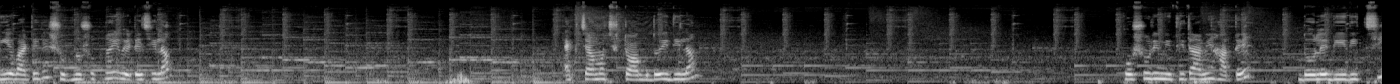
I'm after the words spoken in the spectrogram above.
দিয়ে বাটিতে শুকনো শুকনোই বেটেছিলাম। এক চামচ টক দই দিলাম। কসুরি মেথিটা আমি হাতে দোলে দিয়ে দিচ্ছি।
